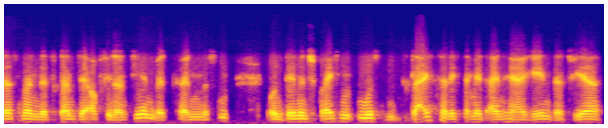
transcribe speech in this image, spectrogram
dass man das Ganze auch finanzieren wird können müssen. Und dementsprechend muss gleichzeitig damit einhergehen, dass wir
